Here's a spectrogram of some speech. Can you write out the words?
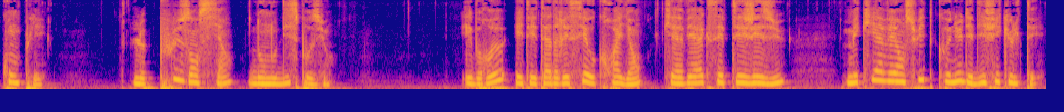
complet, le plus ancien dont nous disposions. Hébreu était adressé aux croyants qui avaient accepté Jésus, mais qui avaient ensuite connu des difficultés.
